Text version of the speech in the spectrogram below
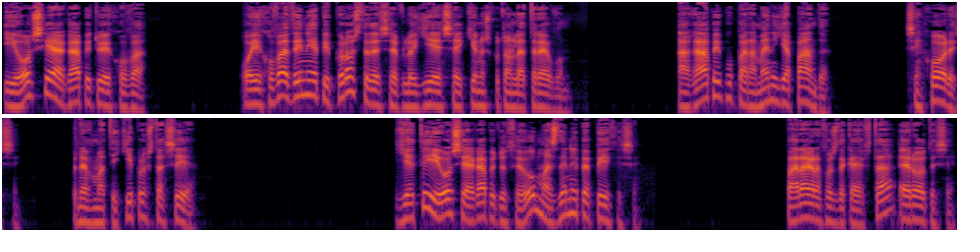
«Η όσια αγάπη του Ιεχωβά ο Ιεχωβά δίνει επιπρόσθετες ευλογίες σε εκείνους που τον λατρεύουν. Αγάπη που παραμένει για πάντα. Συγχώρεση. Πνευματική προστασία. Γιατί η όση αγάπη του Θεού μας δίνει πεποίθηση. Παράγραφος 17. Ερώτηση.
